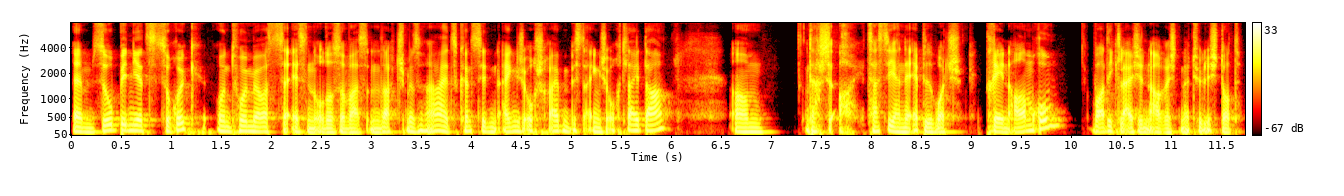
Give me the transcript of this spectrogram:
Ähm, so bin jetzt zurück und hol mir was zu essen oder sowas. Und dann dachte ich mir so, ah, jetzt könntest du den eigentlich auch schreiben, bist eigentlich auch gleich da. Ähm, dachte ich, oh, jetzt hast du ja eine Apple Watch. Dreh den Arm rum, war die gleiche Nachricht natürlich dort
